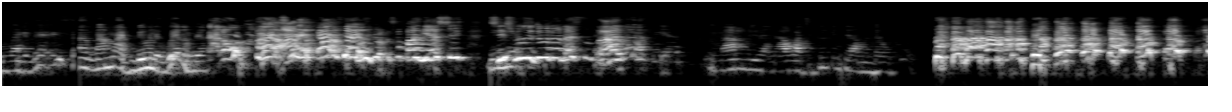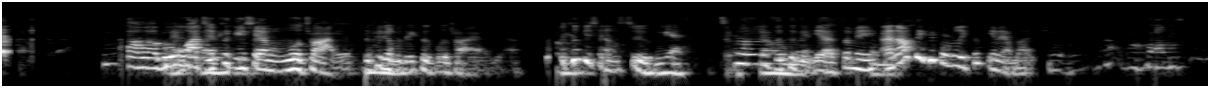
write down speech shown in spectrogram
them. Like if they're exercising, I'm like doing it with them. Then I don't watch I, I, I it. was somebody, yeah, she, she's Yeah. really doing that exercise. yeah. I don't do that. Now I watch a cooking channel and don't cook. oh, well, we'll That's watch a cooking channel. and We'll try it. Depending on Mhm. what they cook, we'll try it. Yeah. The cooking channels too. Yes. Tons So of cooking. much. Yes, I mean, So I don't think people are really cooking that much. Mm-mm. No, we're for all these cooking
